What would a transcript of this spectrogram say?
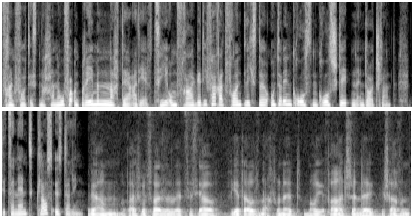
Frankfurt ist nach Hannover und Bremen nach der ADFC-Umfrage die fahrradfreundlichste unter den großen Großstädten in Deutschland. Dezernent Klaus Österling. Wir haben beispielsweise letztes Jahr 4800 neue Fahrradstände geschaffen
